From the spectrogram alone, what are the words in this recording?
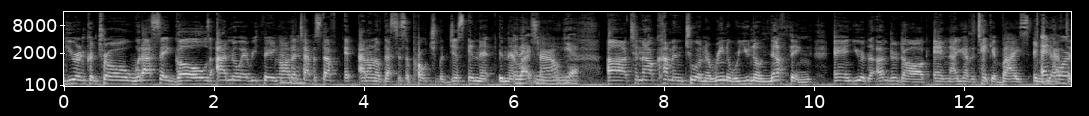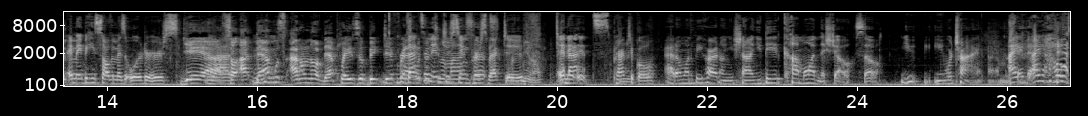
you're in control, what I say goes, I know everything, all Mm-hmm. that type of stuff. I- don't know if that's his approach, but just in that in that In lifestyle. mm, yeah. Uh, to now come into an arena where you know nothing and you're the underdog and now you have to take advice and, And, you have or, to and maybe he saw them as orders. yeah, so I, that was I don't know if that plays a big difference. That's with an the interesting mindsets, perspective, but, you know. and And I- it's practical. I don't want to be hard on you, Sean. You did come on the show, so you you were trying. I'm gonna say I, that. I hope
